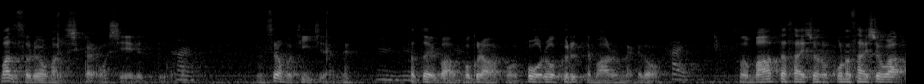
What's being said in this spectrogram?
まずそれをまずしっかり教えるっていうこと、はい。それはもうティーチだよね例えば僕らはこうポールをくるって回るんだけどはい。その回った最初のこの最初が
